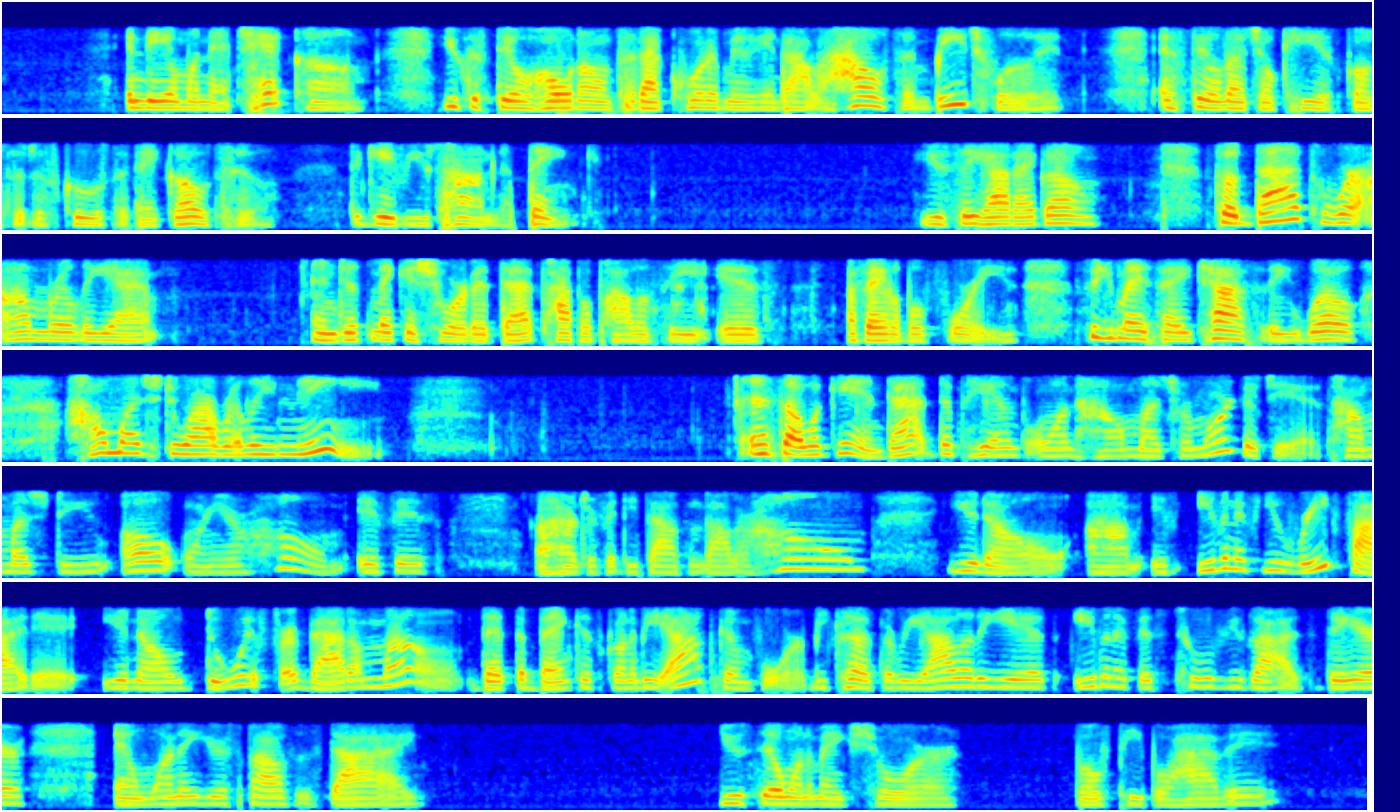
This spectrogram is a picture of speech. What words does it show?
And then when that check comes, you can still hold on to that quarter million dollar house in Beachwood and still let your kids go to the schools that they go to to give you time to think. You see how that go? So that's where I'm really at and just making sure that that type of policy is available for you. So you may say, Chastity, well, how much do I really need? And so again, that depends on how much your mortgage is. How much do you owe on your home? If it's a hundred fifty thousand dollar home, you know, um, if even if you refi it, you know, do it for that amount that the bank is going to be asking for. Because the reality is, even if it's two of you guys there, and one of your spouses die, you still want to make sure both people have it.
